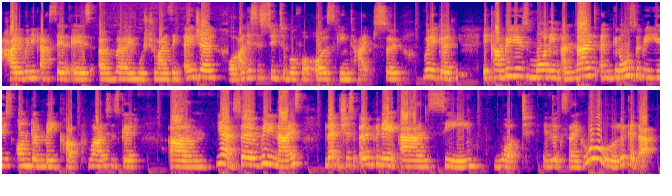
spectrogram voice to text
hyaluronic acid is a very moisturizing agent and this is suitable for all skin types. So really good. It can be used morning and night and can also be used under makeup. Wow this is good. Um, yeah so really nice. Let's just open it and see what it looks like. Oh look at that.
